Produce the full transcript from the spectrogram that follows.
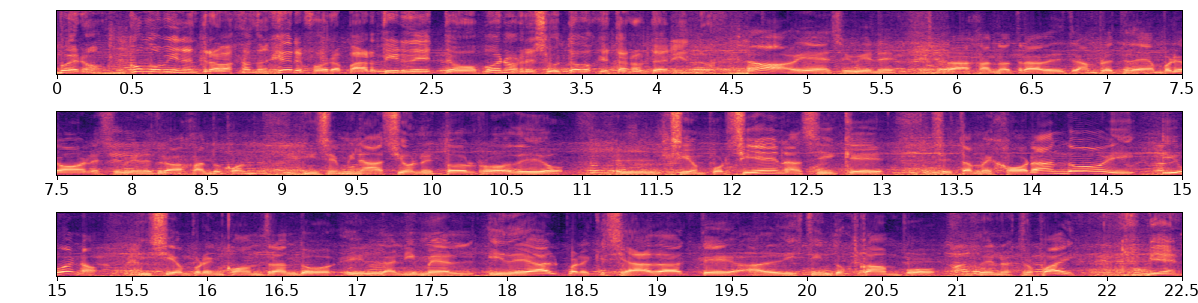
Bueno, ¿cómo vienen trabajando en Hereford a partir de estos buenos resultados que están obteniendo? No, bien, se viene trabajando a través de trasplante de embriones, se viene trabajando con inseminación y todo el rodeo el 100%, así que se está mejorando y, bueno, y siempre encontrando el animal ideal para que se adapte a distintos campos de nuestro país. Bien,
